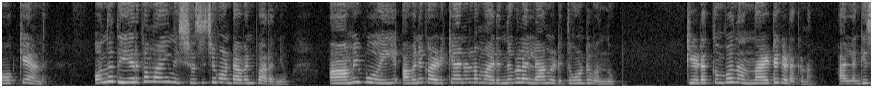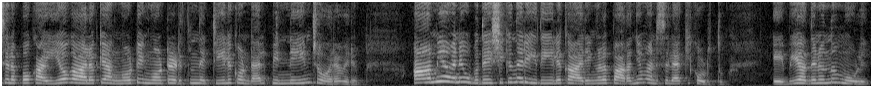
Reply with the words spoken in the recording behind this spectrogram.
ഓക്കെയാണ്. ഒന്ന് ദീർഘമായി നിശ്വസിച്ചുകൊണ്ട് അവൻ പറഞ്ഞു. ആമി പോയി അവന് കഴിക്കാനുള്ള മരുന്നുകളെല്ലാം എടുത്തുകൊണ്ട് വന്നു. കിടക്കുമ്പോൾ നന്നായിട്ട് കിടക്കണം. അല്ലെങ്കിൽ ചിലപ്പോൾ കയ്യോ കാലൊക്കെ അങ്ങോട്ടും ഇങ്ങോട്ടും എടുത്ത് നെറ്റിയിൽ കൊണ്ടാൽ പിന്നെയും ചോര വരും. ആമി അവനെ ഉപദേശിക്കുന്ന രീതിയിൽ കാര്യങ്ങൾ പറഞ്ഞു മനസ്സിലാക്കി കൊടുത്തു. എബി അതിനൊന്നും മൂളി.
